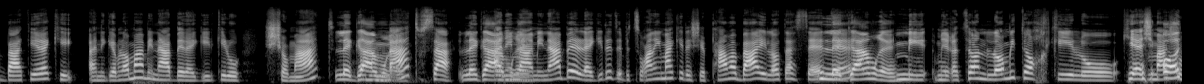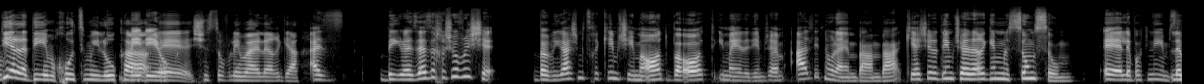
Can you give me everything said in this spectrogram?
שבאתי אליה, כי אני גם לא מאמינה בלהגיד, כאילו, שומעת? לגמרי. מה את עושה? לגמרי. אני מאמינה בלהגיד את זה בצורה נעימה, כדי שפעם הבאה היא לא תעשה את זה. לגמרי. מרצון, לא מתוך כאילו... כי יש משהו- עוד ילדים חוץ מלוקה בדיוק. אה, שסובלים מאלרגיה. אז בגלל זה זה חשוב לי שבמגרש משחקים שאימהות באות עם הילדים שלהם, אל תיתנו להם במבה, כי יש ילדים שאלרגיים לסומסום, אה, לבוטנים, סליחה.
